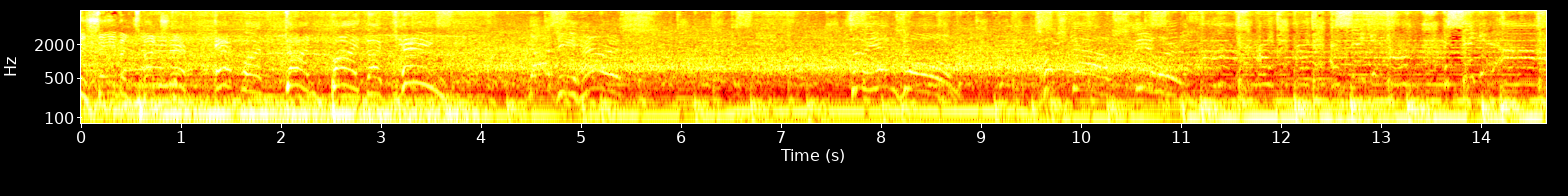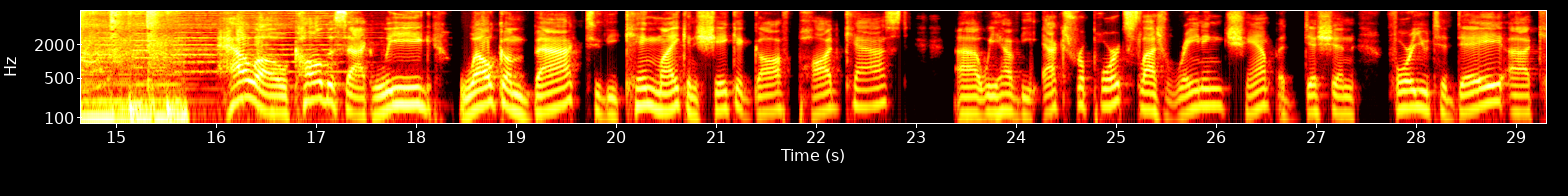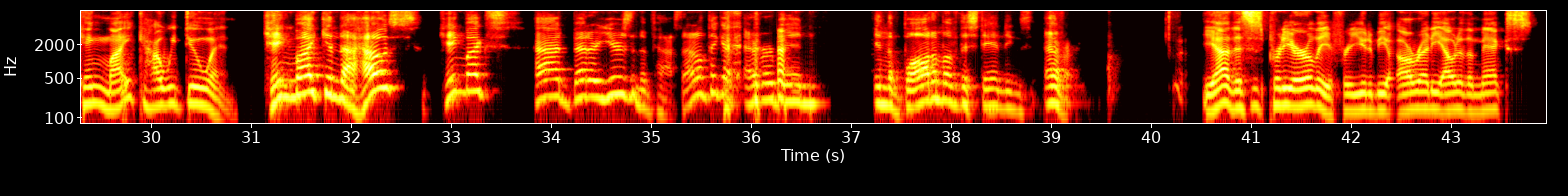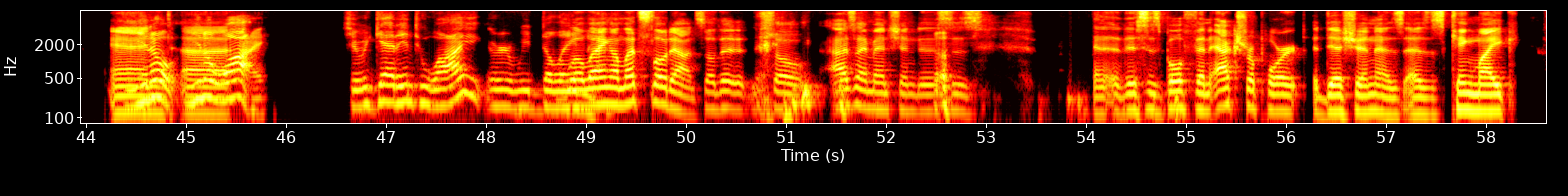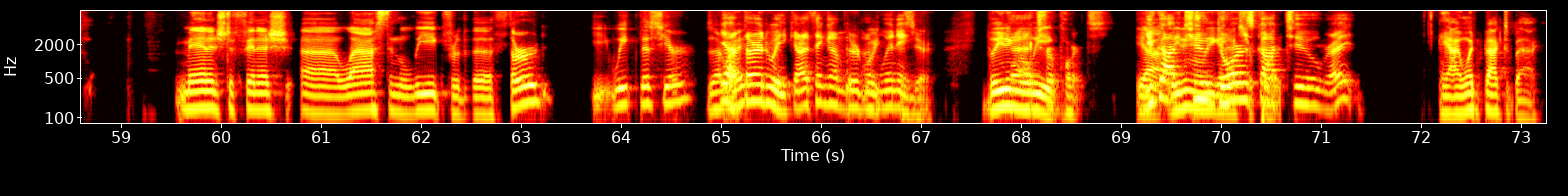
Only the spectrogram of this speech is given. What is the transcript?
makes the save and touchdown. It was done by the King. Najee Harris to the end zone. Touchdown, Steelers. Hello, cul-de-sac league. Welcome back to the King Mike and Shake It Golf podcast. Uh, we have the X report slash reigning champ edition for you today. Uh, King Mike, how we doing? King Mike in the house. King Mike's had better years in the past. I don't think I've ever been in the bottom of the standings ever. Yeah, this is pretty early for you to be already out of the mix. And you know, you know uh, why? Should we get into why, or are we delaying? Well, that? hang on. Let's slow down. So the so as I mentioned, this is uh, this is both an X report edition as as King Mike managed to finish uh last in the league for the third week this year. Is that yeah, right? third week. I think I'm, Third I'm week winning this year, leading the the, X league. reports. Yeah, you got two. Doors got two, right? Yeah, I went back to back.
